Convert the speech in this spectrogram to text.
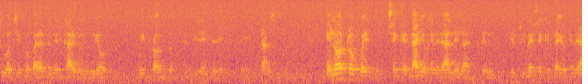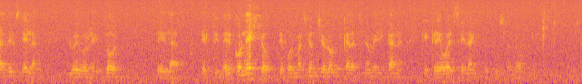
tuvo tiempo para tener cargo, murió muy pronto, accidente de, de tránsito. El otro fue secretario general de la, del el primer secretario general del CELA, luego rector del primer colegio de formación teológica latinoamericana que creó el CELA y que funcionó en Quito, se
